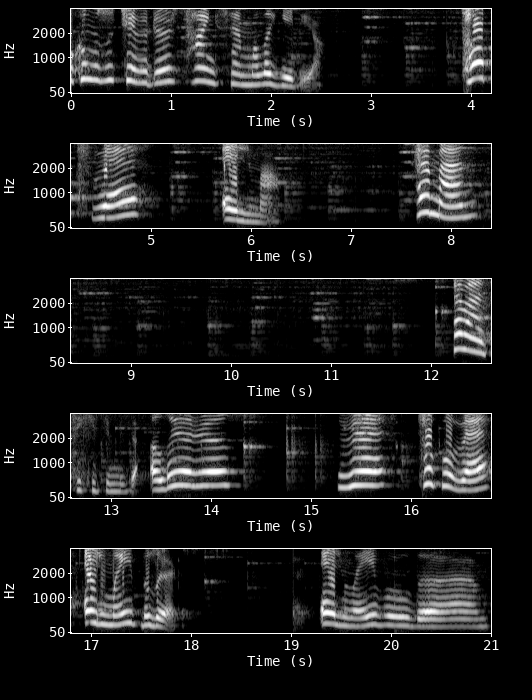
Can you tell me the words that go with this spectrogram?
Okumuzu çeviriyoruz hangi sembola geliyor. Top ve elma. Hemen hemen çekicimizi alıyoruz ve topu ve elmayı buluyoruz. Elmayı buldum.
